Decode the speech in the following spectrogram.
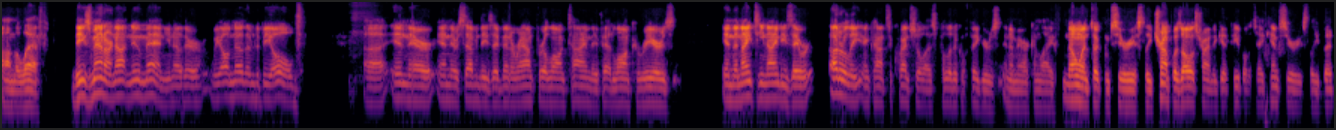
on the left. These men are not new men. You know, they're we all know them to be old. Uh, in their in their 70s, they've been around for a long time. They've had long careers. In the 1990s, they were utterly inconsequential as political figures in American life. No one took them seriously. Trump was always trying to get people to take him seriously, but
